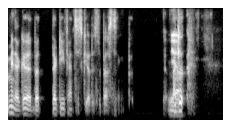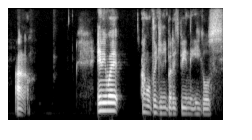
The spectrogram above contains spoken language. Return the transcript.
I mean, they're good, but their defense is good. Is the best thing. But I, Yeah. just, I don't know. Anyway, I don't think anybody's beating the Eagles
